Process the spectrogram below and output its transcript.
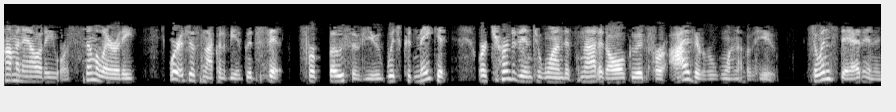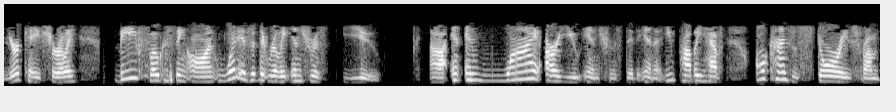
commonality or similarity where it's just not going to be a good fit for both of you, which could make it or turn it into one that's not at all good for either one of you. So instead, and in your case, Shirley, be focusing on what is it that really interests you. Uh, and, and why are you interested in it? You probably have all kinds of stories from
